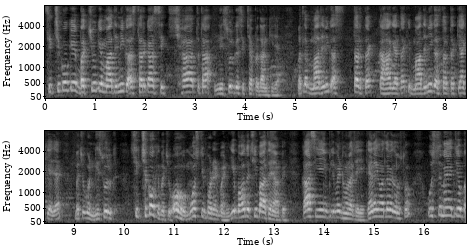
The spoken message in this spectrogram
शिक्षकों के बच्चों के माध्यमिक स्तर का शिक्षा तथा निःशुल्क शिक्षा प्रदान की जाए। मतलब माध्यमिक स्तर तक कहा गया था कि माध्यमिक स्तर तक क्या किया जाए? बच्चों को निःशुल्क शिक्षकों के बच्चों। ओहो मोस्ट इंपॉर्टेंट पॉइंट ये बहुत अच्छी बात है यहाँ पे। काश ये इंप्लीमेंट होना चाहिए। कहने का मतलब है दोस्तों, उस समय जब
